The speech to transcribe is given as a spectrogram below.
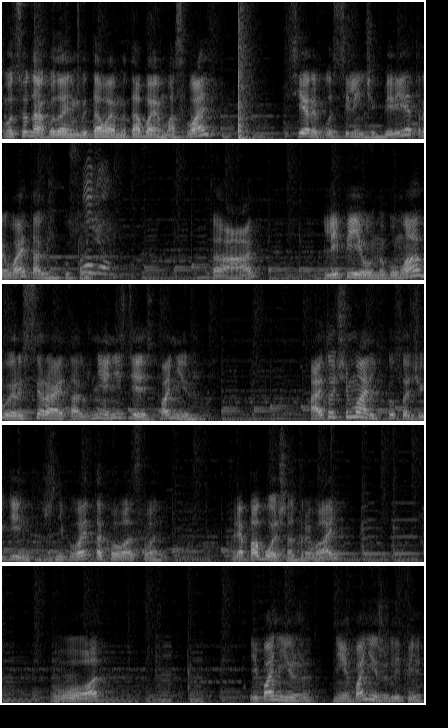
Вот сюда куда-нибудь давай мы добавим асфальт. Серый пластилинчик бери, отрывай также кусочек. Так. Лепи его на бумагу и растирай также. Не, не здесь, пониже. А это очень маленький кусочек, Дин. Же не бывает такого асфальта. Прям побольше отрывай. Вот. И пониже. Не, пониже лепи.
